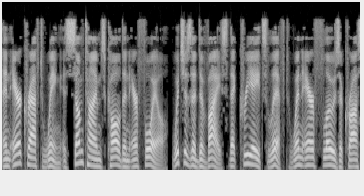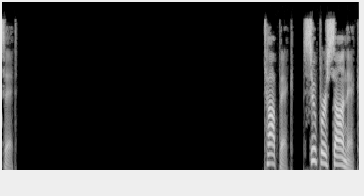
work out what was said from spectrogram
An aircraft wing is sometimes called an airfoil, which is a device that creates lift when air flows across it. Topic: Supersonic.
